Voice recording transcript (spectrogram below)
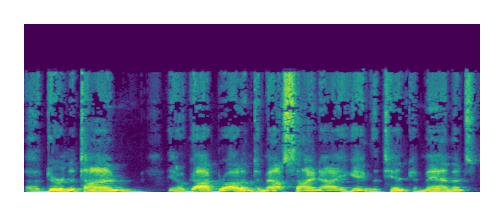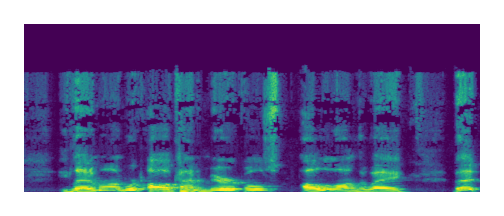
Uh, during the time you know God brought them to Mount Sinai, He gave them the Ten Commandments. He led them on, worked all kind of miracles all along the way. But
